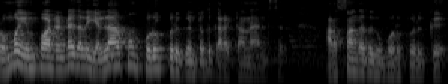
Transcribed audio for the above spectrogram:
ரொம்ப இம்பார்ட்டண்ட்டாக இதில் எல்லாருக்கும் பொறுப்பு இருக்குன்றது கரெக்டான ஆன்சர் அரசாங்கத்துக்கு பொறுப்பு இருக்குது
